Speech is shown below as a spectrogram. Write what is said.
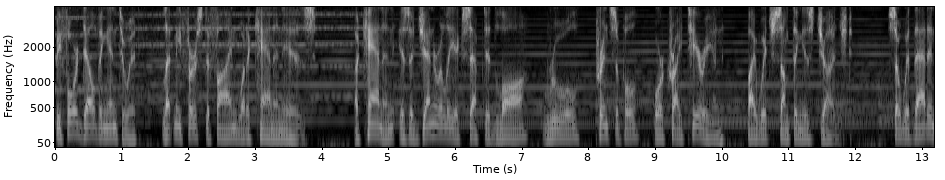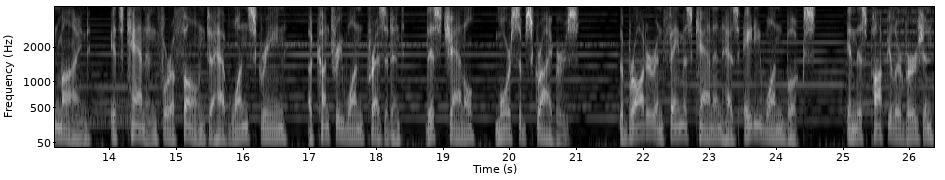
Before delving into it, let me first define what a canon is. A canon is a generally accepted law, rule, principle, or criterion by which something is judged. So with that in mind, it's canon for a phone to have one screen, a country one president, this channel, more subscribers. The broader and famous canon has 81 books. In this popular version,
